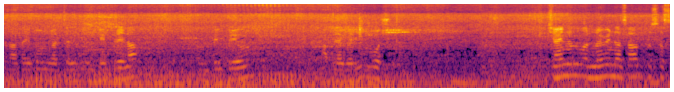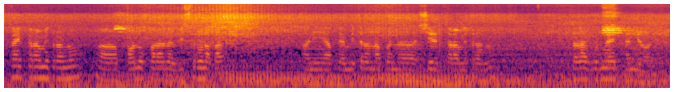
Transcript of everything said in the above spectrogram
तर आता इथून घरच्या पिंपरीला पिंपरीहून आपल्या घरी चॅनलवर नवीन असाल तर सबस्क्राईब करा मित्रांनो. फॉलो करायला विसरू नका. आणि आपल्या मित्रांना पण शेअर करा मित्रांनो. चला गुड नाईट धन्यवाद.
